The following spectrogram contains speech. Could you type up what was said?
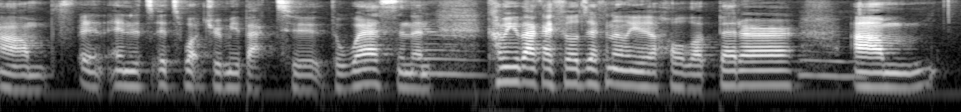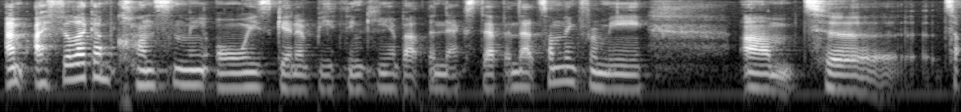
um, and, and it's it's what drew me back to the West, and then coming back, I feel definitely a whole lot better. Um, I'm I feel like I'm constantly always gonna be thinking about the next step, and that's something for me um, to to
